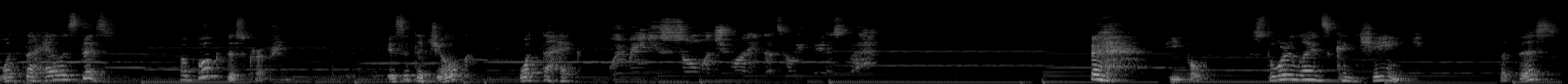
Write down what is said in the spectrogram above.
What the hell is this? A book description. Is it a joke? What the heck? We made you so much money, that's how you pay us back. People, storylines can change, but this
